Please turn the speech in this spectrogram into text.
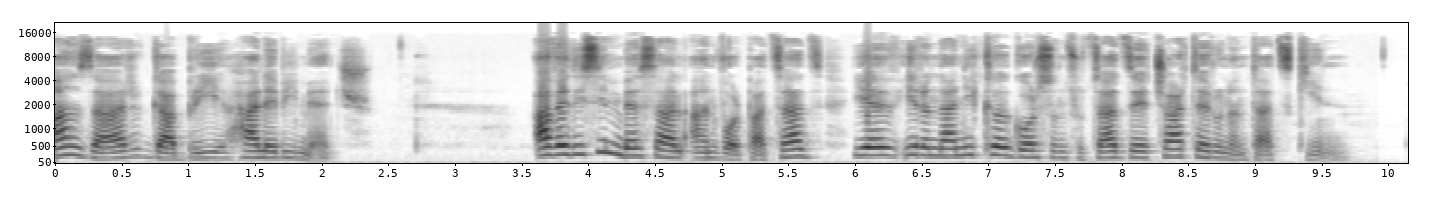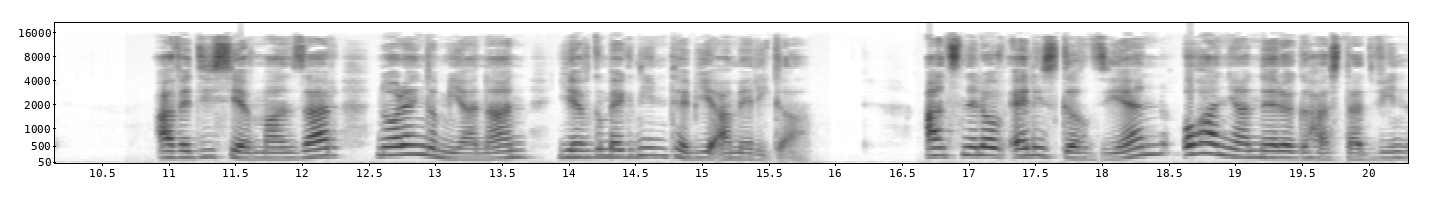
մանզար Գաբրի Հալեբի մեջ։ Ավետիսին բեսալ անորբացած եւ իր ընտանիքը գործընծուցած է չարտերուն ընթացքին։ Ավեդիս եւ Մանզար նորեն կմիանան եւ կմեկնին թեպի Ամերիկա։ Անցնելով Էլիս գղձիեն, Օհանյանները կհաստատվին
